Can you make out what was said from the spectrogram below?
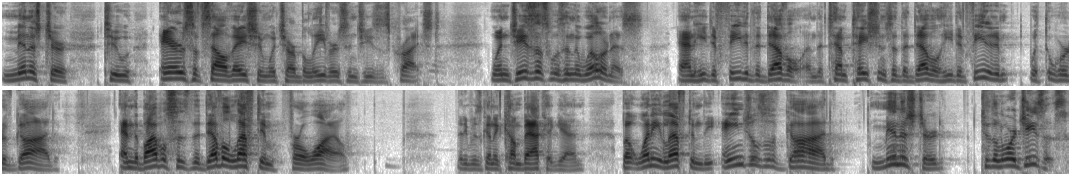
minister to heirs of salvation, which are believers in Jesus Christ. When Jesus was in the wilderness and he defeated the devil and the temptations of the devil, he defeated him with the word of God. And the Bible says the devil left him for a while, that he was going to come back again. But when he left him, the angels of God ministered to the Lord Jesus.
